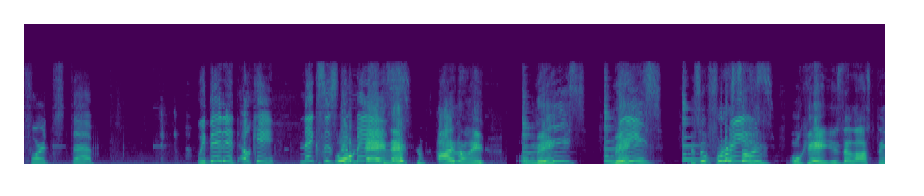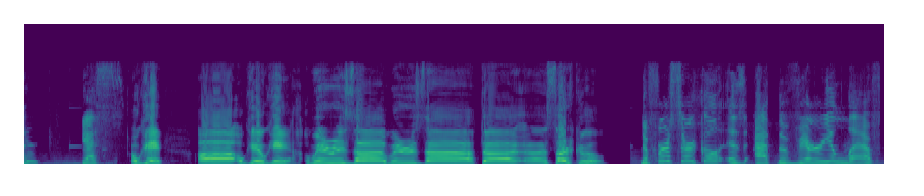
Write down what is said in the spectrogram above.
Fourth step. We did it. Okay, next is the Okay, maze. next finally. Oh, maze? Maze? It's the first Maze. time. Okay, is the last thing? Yes. Okay. Uh okay, okay. Where is uh where is uh the uh, circle? The first circle is at the very left,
